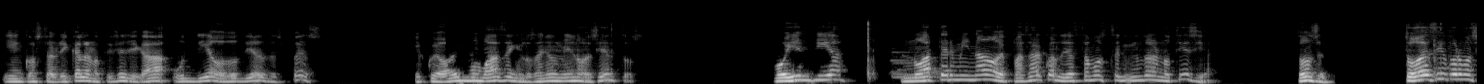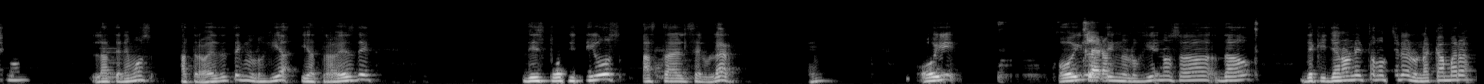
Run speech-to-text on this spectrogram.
y en Costa Rica la noticia llegaba un día o dos días después. Y cuidado más en los años 1900. Hoy en día no ha terminado de pasar cuando ya estamos teniendo la noticia. Entonces, toda esa información la tenemos a través de tecnología y a través de dispositivos hasta el celular. ¿eh? Hoy, hoy la tecnología nos ha dado de que ya no necesitamos tener una cámara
